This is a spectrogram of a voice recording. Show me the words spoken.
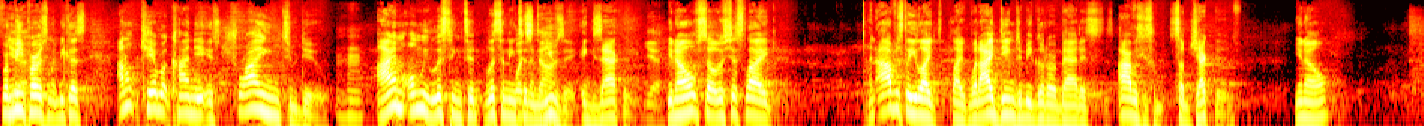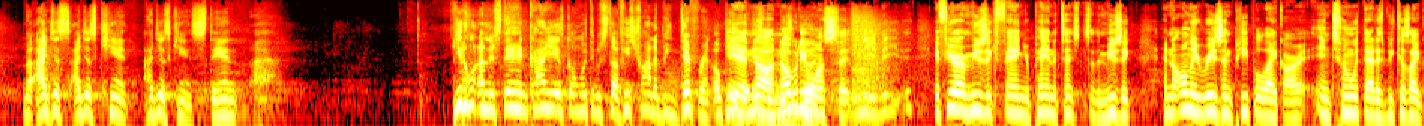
for me personally because I don't care what Kanye is trying to do. Mm-hmm. I'm only listening to listening What's to the done. music. Exactly. Yeah. You know, so it's just like, and obviously, like like what I deem to be good or bad is, is obviously sub- subjective. You know, but I just I just can't I just can't stand. You don't understand. Kanye is going through stuff. He's trying to be different. Okay. yeah, no, nobody good? wants to. If you're a music fan, you're paying attention to the music, and the only reason people like are in tune with that is because like,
